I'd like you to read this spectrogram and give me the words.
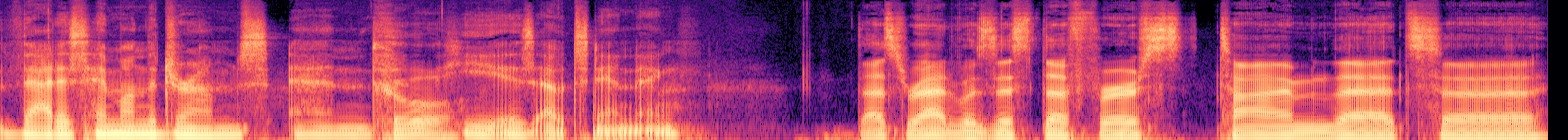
That is him on the drums, and Cool. he is outstanding. That's rad. Was this the first time that uh,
